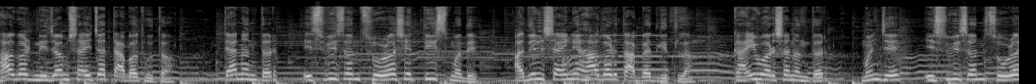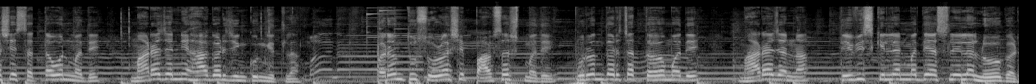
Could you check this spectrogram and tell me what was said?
हा गड निजामशाहीच्या ताब्यात होता. त्यानंतर इसवी सन सोळाशे तीसमध्ये आदिलशाहीने हा गड ताब्यात घेतला. काही वर्षानंतर म्हणजे इसवी सन सोळाशे सत्तावन्नमध्ये महाराजांनी हा गड जिंकून घेतला. परंतु सोळाशे पासष्टमध्ये पुरंदरच्या तहमध्ये महाराजांना तेवीस किल्ल्यांमध्ये असलेला लोहगड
